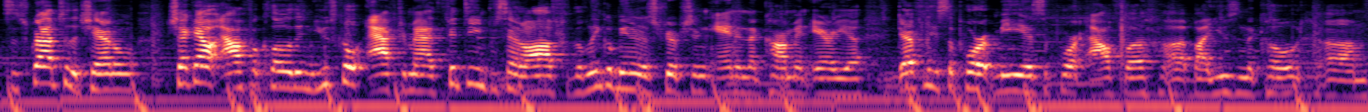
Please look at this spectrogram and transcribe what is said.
subscribe to the channel, check out Alpha Clothing, use code Aftermath, 15% off. The link will be in the description and in the comment area. Definitely support me and support Alpha uh, by using the code. Um,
